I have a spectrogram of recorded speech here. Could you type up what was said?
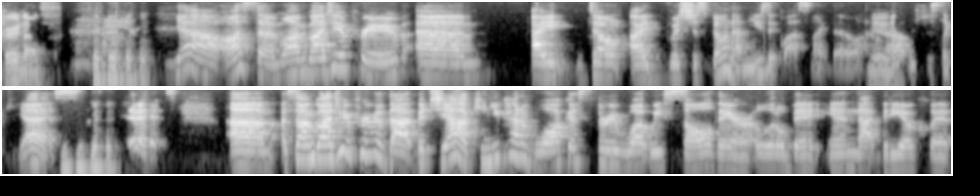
Very nice. yeah, awesome. Well, I'm glad you approve. Um, I don't. I was just feeling that music last night, though. I, yeah. I was just like, yes, it. Um, so I'm glad you approve of that. But yeah, can you kind of walk us through what we saw there a little bit in that video clip,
